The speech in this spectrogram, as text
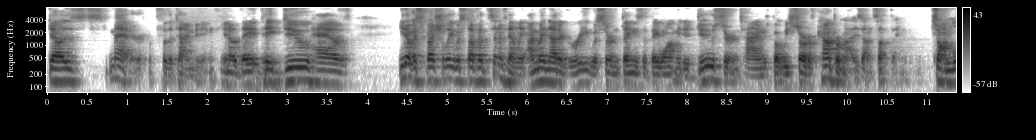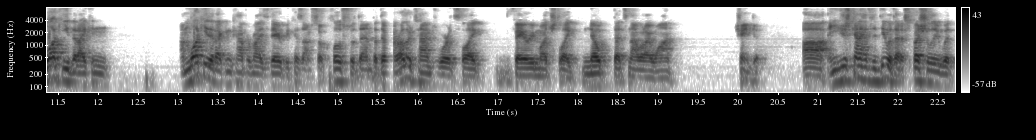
does matter for the time being. You know, they they do have, you know, especially with stuff at Cinefamily, I might not agree with certain things that they want me to do certain times, but we sort of compromise on something. So I'm lucky that I can. I'm lucky that I can compromise there because I'm so close with them. But there are other times where it's like very much like, nope, that's not what I want. Change it. Uh, and you just kind of have to deal with that, especially with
